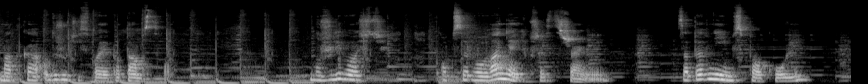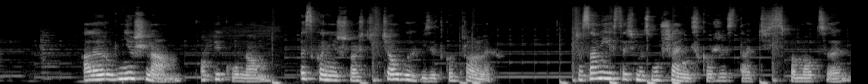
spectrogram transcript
matka odrzuci swoje potomstwo. Możliwość obserwowania ich przestrzeni zapewni im spokój, ale również nam, opiekunom, bez konieczności ciągłych wizyt kontrolnych. Czasami jesteśmy zmuszeni skorzystać z pomocy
